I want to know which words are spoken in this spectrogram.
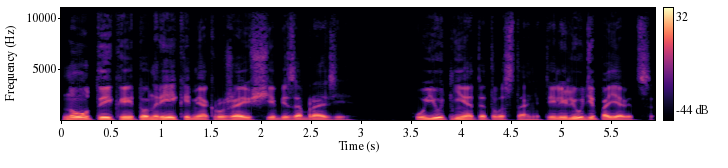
Ну, утыкает он рейками окружающее безобразие. Уютнее от этого станет, или люди появятся.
